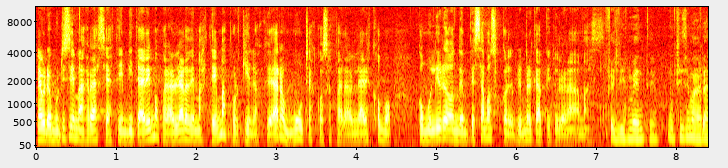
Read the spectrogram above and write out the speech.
Laura, muchísimas gracias. Te invitaremos para hablar de más temas porque nos quedaron muchas cosas para hablar. Es como, como un libro donde empezamos con el primer capítulo nada más. Felizmente. Muchísimas gracias.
